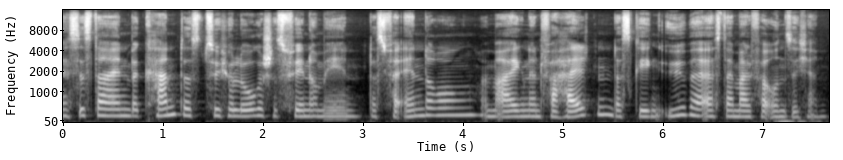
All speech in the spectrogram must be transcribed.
Es ist ein bekanntes psychologisches Phänomen, dass Veränderungen im eigenen Verhalten das Gegenüber erst einmal verunsichern.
